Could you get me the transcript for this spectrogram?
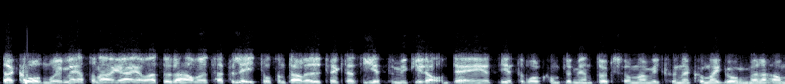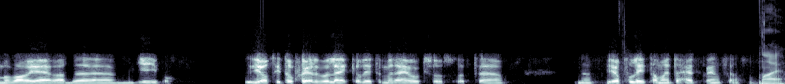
Där kommer ju mer sådana här grejer. Alltså det här med satelliter och sånt där, det utvecklas jättemycket idag. Det är ett jättebra komplement också om man vill kunna komma igång med det här med varierade eh, givor. Jag sitter själv och leker lite med det också så att eh, jag förlitar mig inte helt på ensensorn. Nej.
